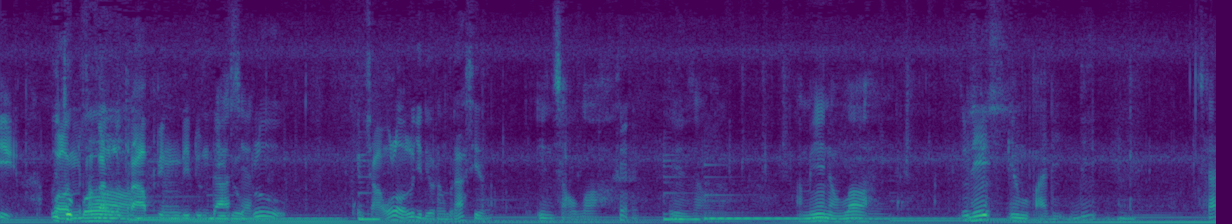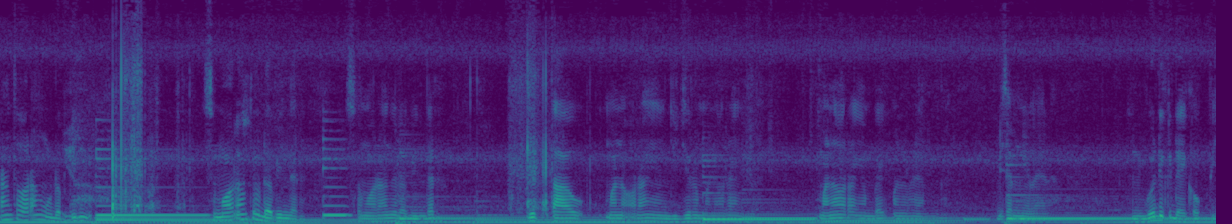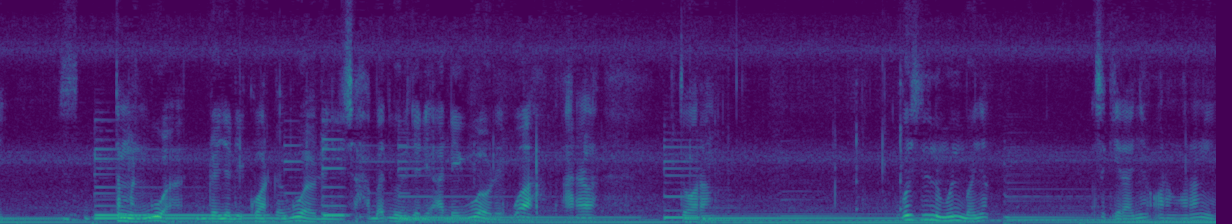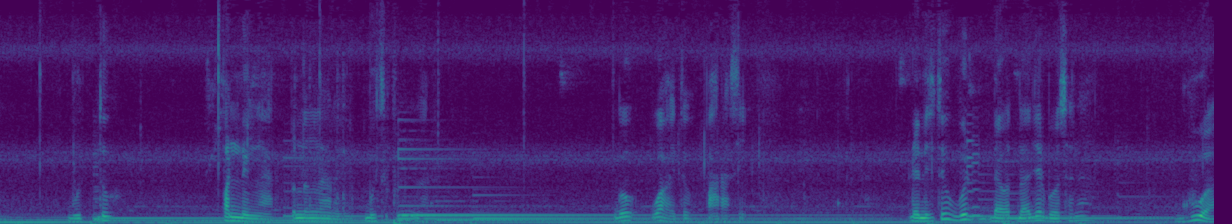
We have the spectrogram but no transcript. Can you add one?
kalau misalkan lu terapin di dunia hidup lu insya Allah lu jadi orang berhasil. Insya Allah insya Allah. Amin Allah jadi ilmu padi sekarang tuh orang udah pintar semua orang tuh udah pintar semua orang tuh udah pintar dia tahu mana orang yang jujur mana orang yang mana orang yang baik mana orang yang enggak. Bisa menilai lah. Dan gue di kedai kopi temen gue udah jadi keluarga gue udah jadi sahabat gue udah jadi adik gue udah wah parah lah. Itu orang. Gue di situ nemuin banyak sekiranya orang-orang yang butuh pendengar. Pendengar butuh pendengar gue wah itu parah sih. Dan di situ gue dapat belajar bahwasannya gue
